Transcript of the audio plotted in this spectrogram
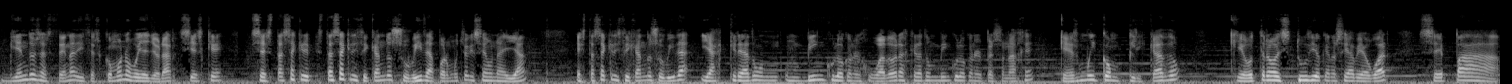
viendo esa escena dices, ¿cómo no voy a llorar? Si es que se está, sacri- está sacrificando su vida, por mucho que sea una IA, está sacrificando su vida y has creado un, un vínculo con el jugador, has creado un vínculo con el personaje que es muy complicado que otro estudio que no sea BioWare sepa,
